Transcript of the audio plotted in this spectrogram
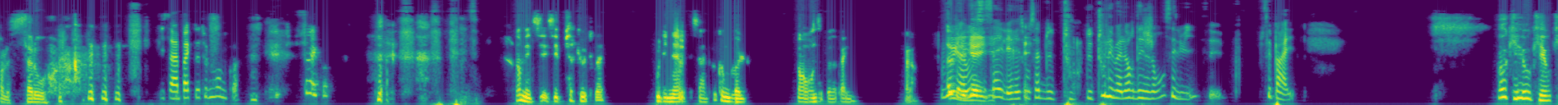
Oh, le salaud. Puis ça impacte tout le monde quoi. C'est vrai, quoi. Non, mais c'est, c'est pire que toi. Houdini, c'est un peu comme Gold. Non, on ne sait pas, pas. Oui, Ah oui, bah le oui, gars, c'est il- ça, il est responsable de tout, de tous les malheurs des gens, c'est lui. C'est, c'est pareil. Ok, ok, ok.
